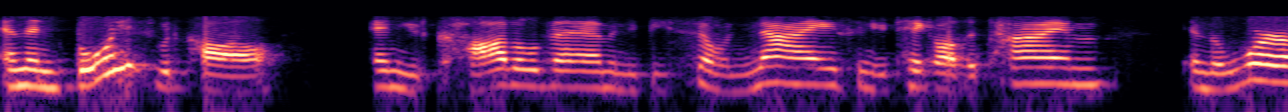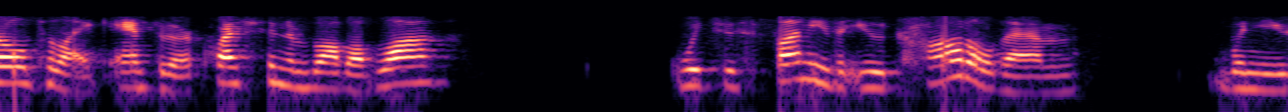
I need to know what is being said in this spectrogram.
and then boys would call and you'd coddle them and you'd be so nice and you'd take all the time in the world to like answer their question and blah blah blah which is funny that you coddle them when you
